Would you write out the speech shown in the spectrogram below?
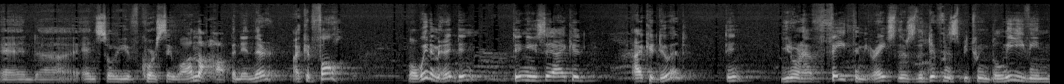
And, uh, and so you, of course, say, well, I'm not hopping in there. I could fall. Well, wait a minute. Didn't, didn't you say I could, I could do it? Didn't, you don't have faith in me, right? So there's the difference between believing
